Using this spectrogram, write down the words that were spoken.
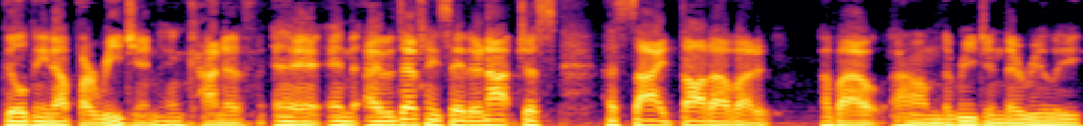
building up our region and kind of. And I would definitely say they're not just a side thought of it about um, the region. They're really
